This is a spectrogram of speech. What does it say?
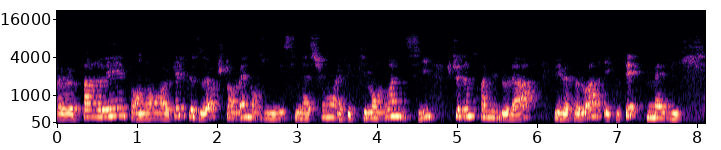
Euh, parler pendant euh, quelques heures, je t'emmène dans une destination effectivement loin d'ici, je te donne 3000 dollars, mais il va falloir écouter ma vie.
